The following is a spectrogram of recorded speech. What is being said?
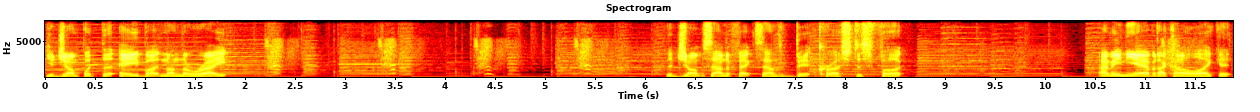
You jump with the A button on the right. The jump sound effect sounds bit crushed as fuck. I mean, yeah, but I kind of like it.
